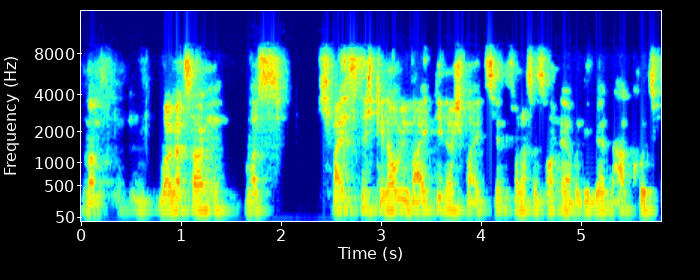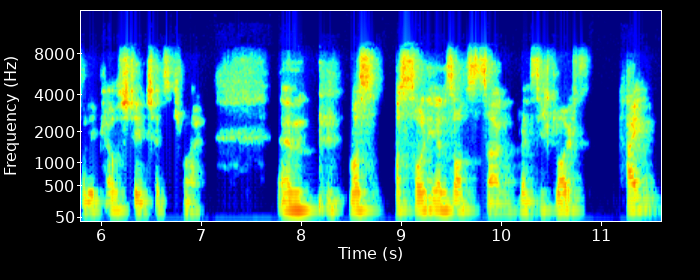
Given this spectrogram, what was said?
man wollte gerade sagen, was, ich weiß nicht genau, wie weit die in der Schweiz sind von der Saison her, aber die werden auch kurz vor die Playoffs stehen, schätze ich mal. Ähm, was, was sollen die denn sonst sagen, wenn es nicht läuft? Kein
